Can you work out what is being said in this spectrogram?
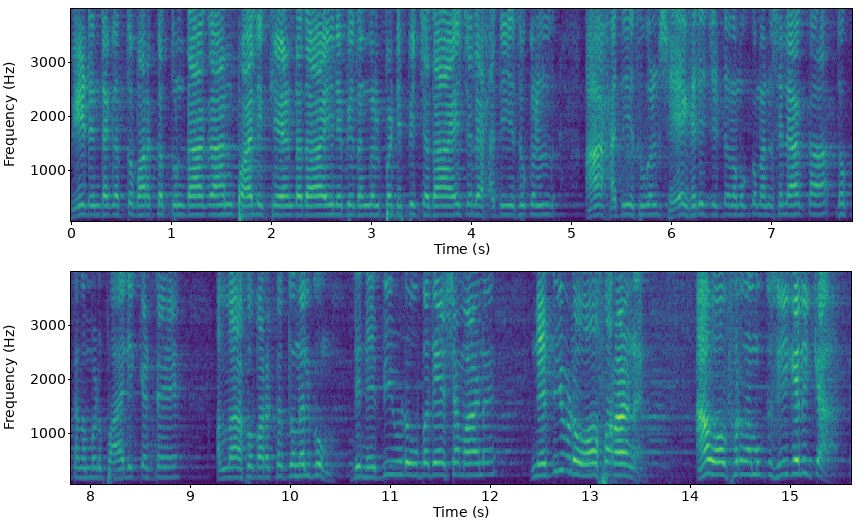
വീടിന്റെ അകത്ത് പറക്കത്തുണ്ടാകാൻ പാലിക്കേണ്ടതായി നിബിതങ്ങൾ പഠിപ്പിച്ചതായ ചില ഹദീസുകൾ. ആ ഹദീസുകൾ ശേഖരിച്ചിട്ട് നമുക്ക് മനസ്സിലാക്കാം. ഇതൊക്കെ നമ്മൾ പാലിക്കട്ടെ. അള്ളാഹു പറക്കത്ത് നൽകും. ഇത് നബിയുടെ ഉപദേശമാണ്. നബിയുടെ ഓഫറാണ്. ആ ഓഫർ നമുക്ക് സ്വീകരിക്കാം.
